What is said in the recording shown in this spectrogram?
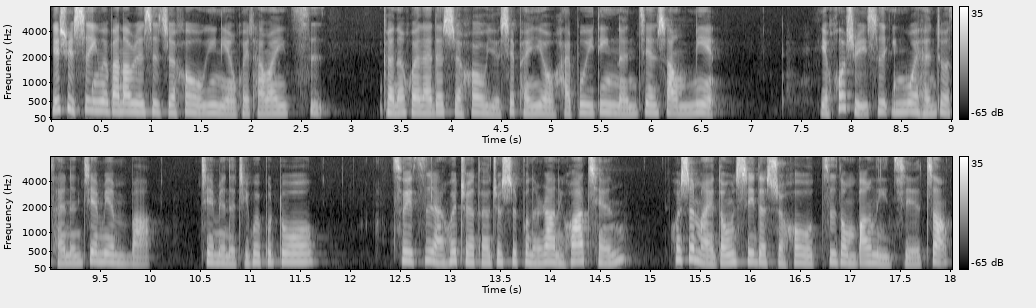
也许是因为搬到瑞士之后，一年回台湾一次，可能回来的时候有些朋友还不一定能见上面，也或许是因为很久才能见面吧，见面的机会不多，所以自然会觉得就是不能让你花钱，或是买东西的时候自动帮你结账，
